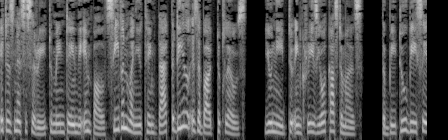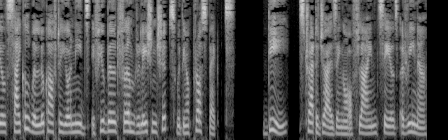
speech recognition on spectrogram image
It is necessary to maintain the impulse even when you think that the deal is about to close. You need to increase your customers. The B2B sales cycle will look after your needs if you build firm relationships with your prospects. D. Strategizing offline sales arena.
